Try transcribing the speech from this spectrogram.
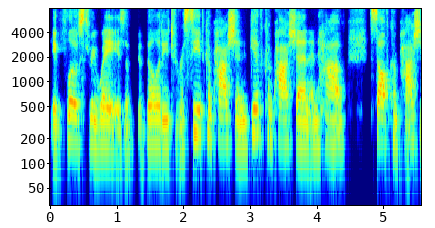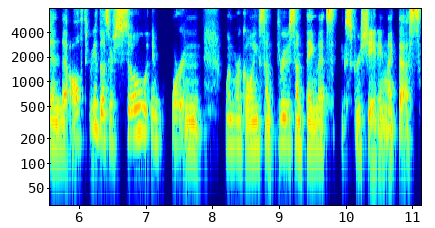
it flows three ways of ability to receive compassion, give compassion, and have self compassion. That all three of those are so important when we're going some, through something that's excruciating like this.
